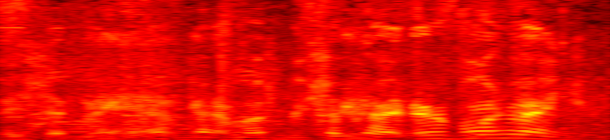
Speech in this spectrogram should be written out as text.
They said, man, that guy must be some kind of airborne ranger.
